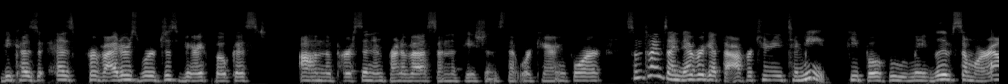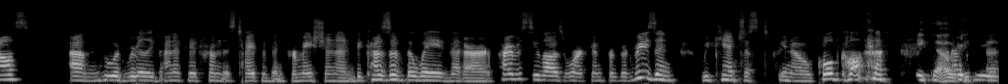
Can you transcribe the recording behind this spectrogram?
because as providers we're just very focused on the person in front of us and the patients that we're caring for. Sometimes i never get the opportunity to meet people who may live somewhere else um, who would really benefit from this type of information. And because of the way that our privacy laws work, and for good reason, we can't just, you know, cold call them. I, do, yeah.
